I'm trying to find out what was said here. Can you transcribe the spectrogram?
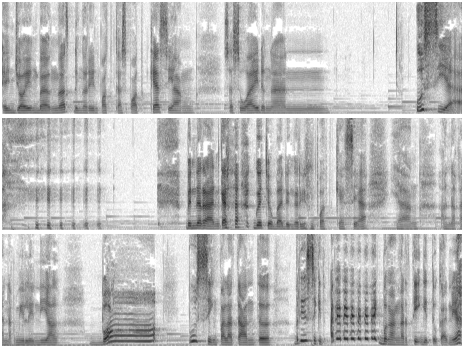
enjoying banget dengerin podcast podcast yang sesuai dengan usia Beneran karena gue coba dengerin podcast ya yang anak-anak milenial, bo pusing pala tante. Berisik gitu, apa gue gak ngerti gitu kan ya.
